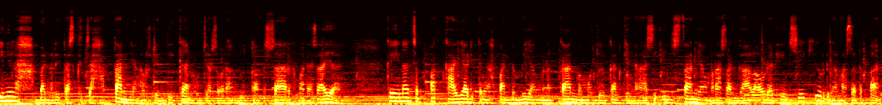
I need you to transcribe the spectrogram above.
Inilah banalitas kejahatan yang harus dihentikan, ujar seorang duta besar kepada saya. Keinginan cepat kaya di tengah pandemi yang menekan memunculkan generasi instan yang merasa galau dan insecure dengan masa depan.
